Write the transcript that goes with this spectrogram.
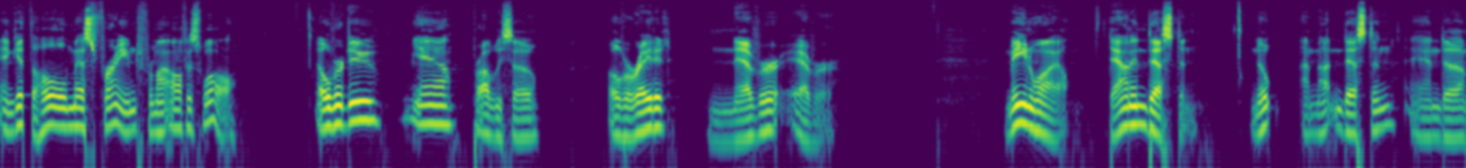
and get the whole mess framed for my office wall. Overdue? Yeah, probably so. Overrated? Never, ever. Meanwhile, down in Destin. Nope, I'm not in Destin. And uh,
